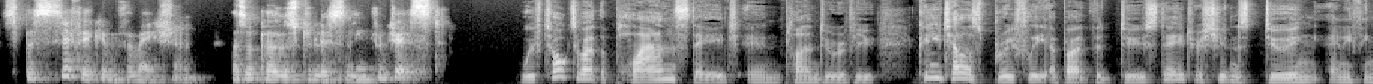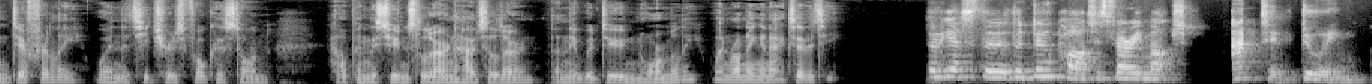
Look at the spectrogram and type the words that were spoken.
specific information as opposed to listening for gist. We've talked about the plan stage in Plan Do Review. Can you tell us briefly about the do stage? Are students doing anything differently when the teacher is focused on helping the students learn how to learn than they would do normally when running an activity? So, yes, the, the do part is very much active doing,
